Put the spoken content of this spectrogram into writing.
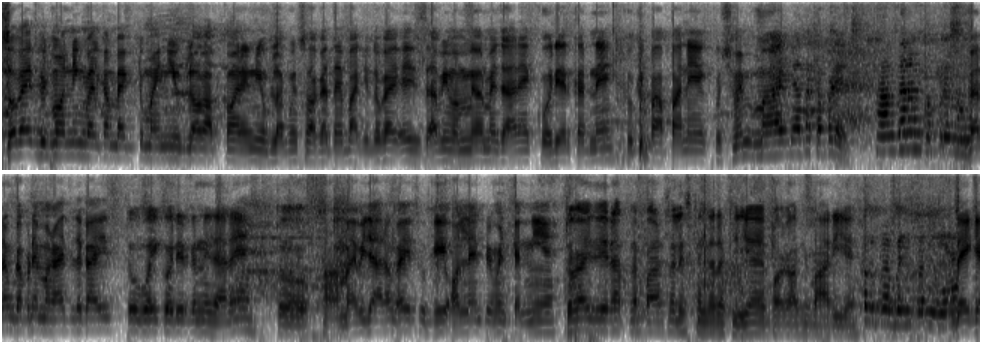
So guys good morning welcome back to my new blog आपका हमारे न्यू ब्लॉग में स्वागत है। बाकी तो गाइज़ अभी मम्मी और मैं जा रहे हैं कोरियर करने क्योंकि पापा ने कुछ में मंगाया क्या था कपड़े? हाँ गरम कपड़े गर्म कपड़े मंगाए थे गाइज़ तो वही कोरियर करने जा रहे हैं। तो हाँ मैं भी जा रहा हूँ गाइज़ क्योंकि ऑनलाइन पेमेंट करनी है। तो गाइज़ ये अपना पार्सल इसके अंदर रख लिया है। काफ़ी भारी है। रुपये बिल बन गया। दे के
